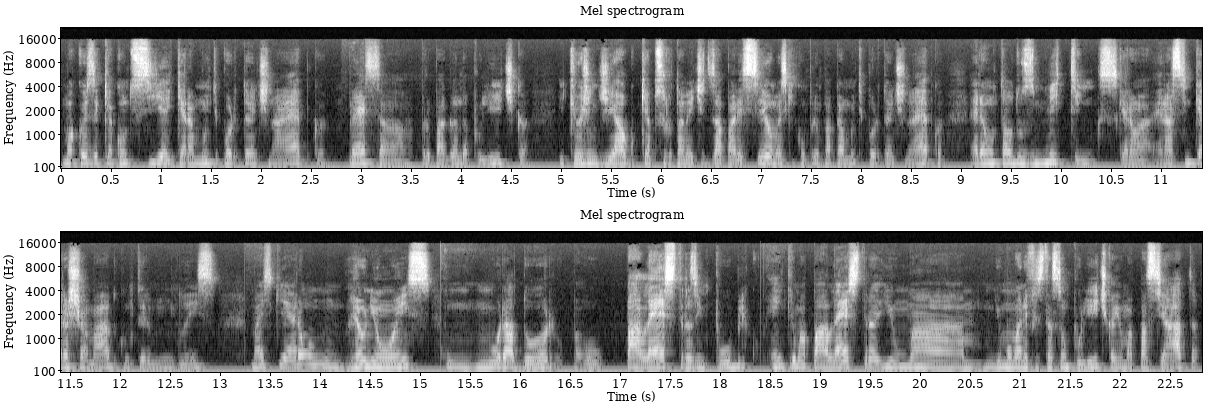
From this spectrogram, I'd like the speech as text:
Uma coisa que acontecia e que era muito importante na época, para essa propaganda política, e que hoje em dia é algo que absolutamente desapareceu, mas que cumpriu um papel muito importante na época, era um tal dos meetings, que era, era assim que era chamado, com o termo em inglês, mas que eram reuniões com um orador ou palestras em público, entre uma palestra e uma, e uma manifestação política e uma passeata.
